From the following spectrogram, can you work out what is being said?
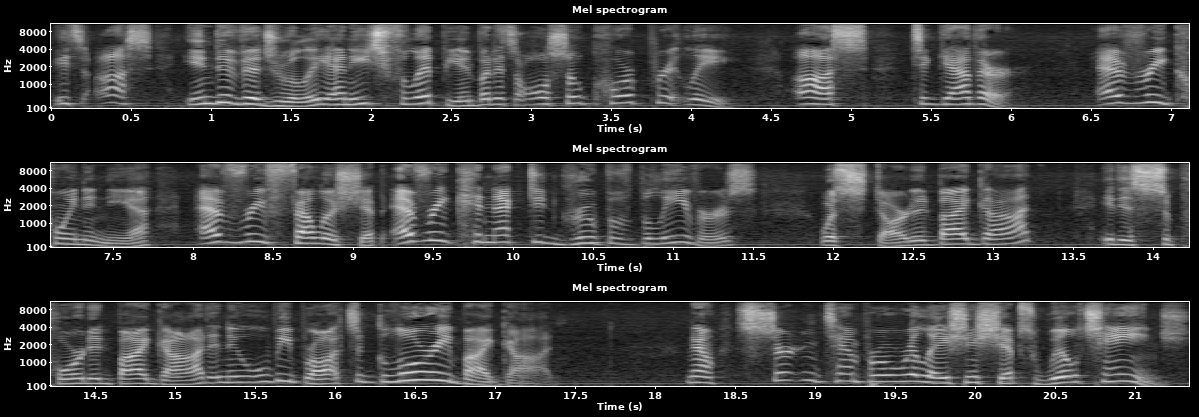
It's us individually and each Philippian, but it's also corporately, us together. Every koinonia, every fellowship, every connected group of believers was started by God, it is supported by God, and it will be brought to glory by God. Now, certain temporal relationships will change.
